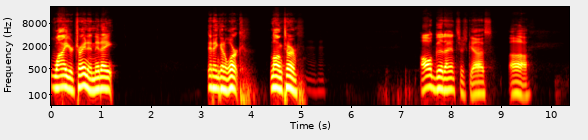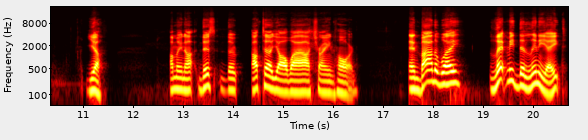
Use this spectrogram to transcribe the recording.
why you're training, it ain't it ain't gonna work long term. All good answers, guys. Uh yeah. I mean, I, this the I'll tell y'all why I train hard. And by the way, let me delineate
